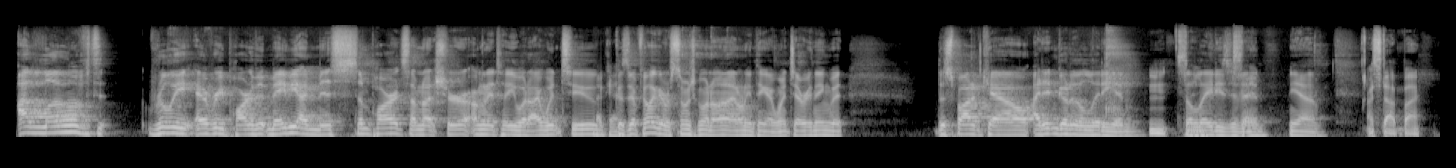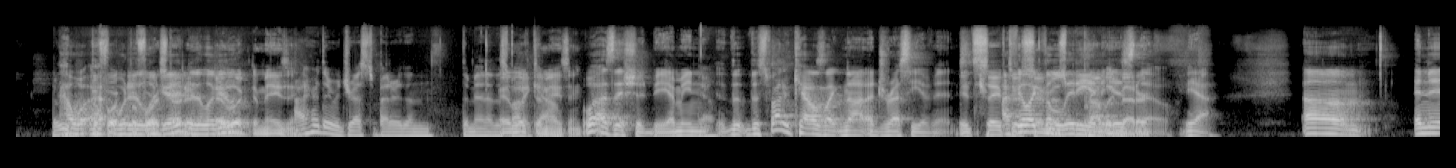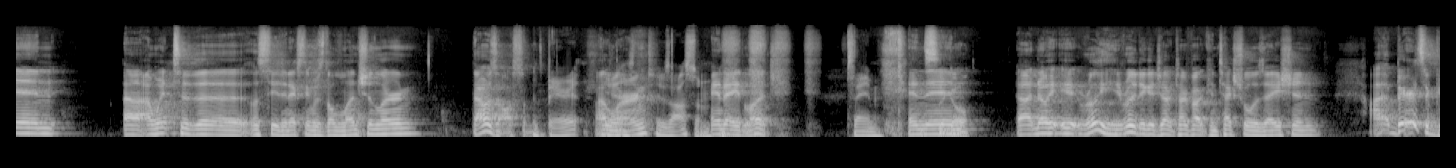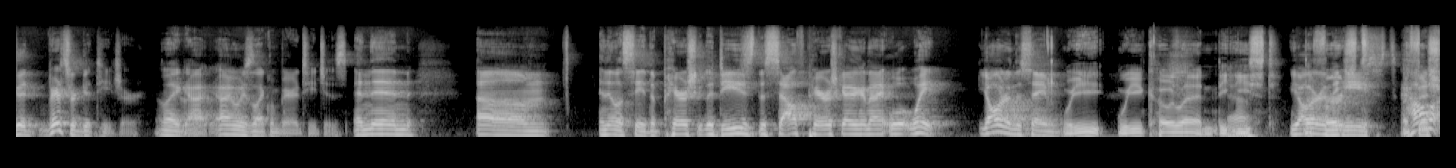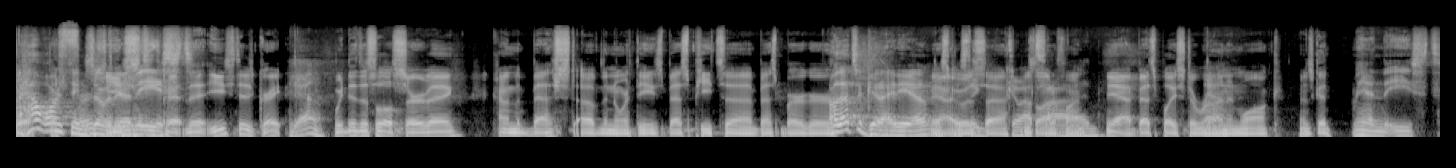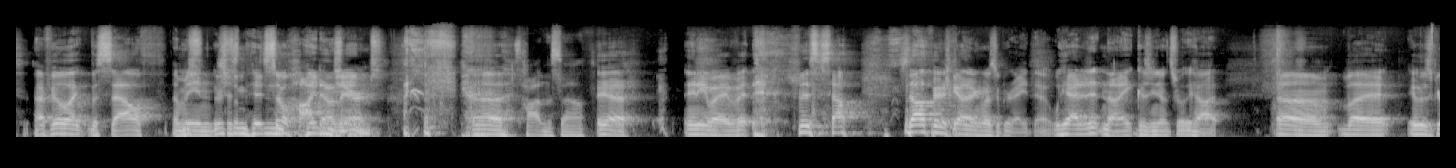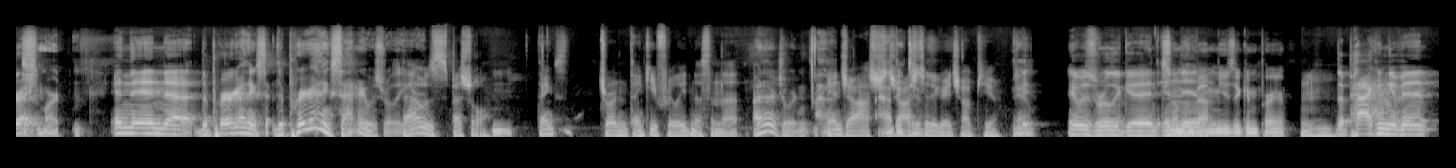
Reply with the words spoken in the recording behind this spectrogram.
I loved really every part of it. Maybe I missed some parts. I'm not sure. I'm going to tell you what I went to Okay. because I feel like there was so much going on. I don't even think I went to everything, but the Spotted Cow. I didn't go to the Lydian, it's the ladies' event. Yeah. I stopped by. How, Before, what, did it before look good? Did it look It good? looked amazing. I heard they were dressed better than the men of the it Spotted looked Cow. amazing. Well, as they should be. I mean, Yeah. the, the Spotted Cow is like not a dressy event. It's safe I to feel like the Lydian probably is better. though. Yeah. Um, and then uh, I went to the. Let's see. The next thing was the lunch and learn. That was awesome. With Barrett. I learned. It was awesome. And I ate lunch. Same. And the then goal. uh, no, it really he really did a good job talking about contextualization. Uh, Barrett's a good Barrett's a good teacher. Like I, I always like when Barrett teaches. And then, um, and then let's see the parish the D's the South Parish gathering night. Well, wait, y'all are in the same. We we co-led the East. Y'all The are in the first East. How, official how are things over there in the East. East? The East is great. Yeah. We did this little survey, kind of the best of the Northeast, best pizza, best burger. Oh, that's a good idea. yeah, it was, uh, it was a lot of fun. Yeah, best place to run and walk. It was good. Man, the East. I feel like the South. I mean, There's it's just some hidden, so hot hidden down gems. It's hot in the South. Yeah. Anyway, but the South South Parish gathering was great though. We had it at night because you know it's really hot. Um, but it was great. Smart. And then uh, the prayer gathering. The prayer gathering Saturday was really That good. was special. Hmm. Thanks, Jordan. Thank you for leading us in that. I know Jordan. And Josh. Happy Josh to. did a great job too. Yeah. It was really good. And Something then about music and prayer. the packing event,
